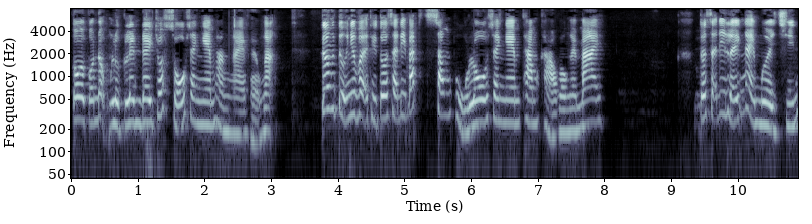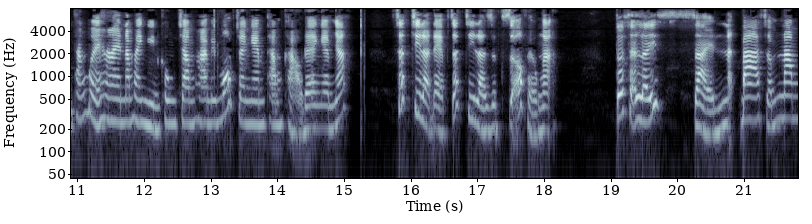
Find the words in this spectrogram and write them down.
tôi có động lực lên đây chốt số cho anh em hàng ngày phải không ạ? Tương tự như vậy thì tôi sẽ đi bắt xong thủ lô cho anh em tham khảo vào ngày mai. Tôi sẽ đi lấy ngày 19 tháng 12 năm 2021 cho anh em tham khảo đây anh em nhé. Rất chi là đẹp, rất chi là rực rỡ phải không ạ? Tôi sẽ lấy giải 3.5.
